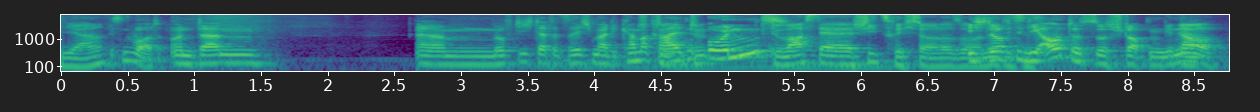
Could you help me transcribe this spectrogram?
Ja. ist ein Wort. Und dann ähm, durfte ich da tatsächlich mal die Kamera Du- halten du- und Du warst der Schiedsrichter oder so. ich ne? durfte die Autos so stoppen, genau.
